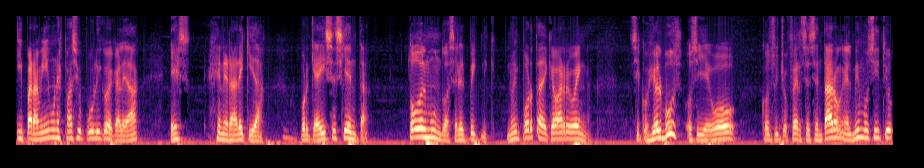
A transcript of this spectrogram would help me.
Y para mí un espacio público de calidad es generar equidad, porque ahí se sienta todo el mundo a hacer el picnic, no importa de qué barrio vengan, si cogió el bus o si llegó con su chofer, se sentaron en el mismo sitio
